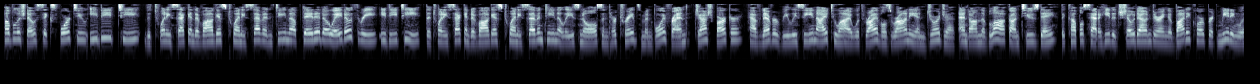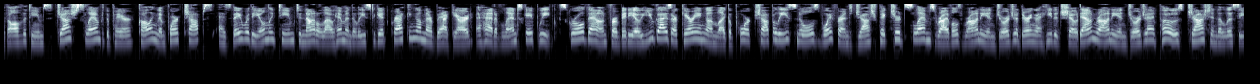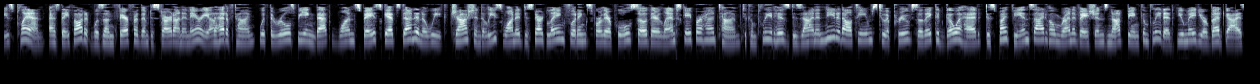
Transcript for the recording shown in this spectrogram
Published 0642 EDT, the 22nd of August 2017 Updated 0803 EDT, the 22nd of August 2017 Elyse Knowles and her tradesman boyfriend, Josh Barker, have never really seen eye to eye with rivals Ronnie and Georgia, and on the block on Tuesday, the couples had a heated showdown during a body corporate meeting with all the teams. Josh slammed the pair, calling them pork chops, as they were the only team to not allow him and Elyse to get cracking on their backyard, ahead of Landscape Week. Scroll down for video you guys are carrying on like a pork Elyse Knowles' boyfriend Josh pictured slams rivals Ronnie and Georgia during a heated showdown. Ronnie and Georgia opposed Josh and Elyse's plan, as they thought it was unfair for them to start on an area ahead of time, with the rules being that one space gets done in a week. Josh and Elise wanted to start laying footings for their pool so their landscaper had time to complete his design and needed all teams to approve so they could go ahead, despite the inside home renovations not being completed. You made your bed guys,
